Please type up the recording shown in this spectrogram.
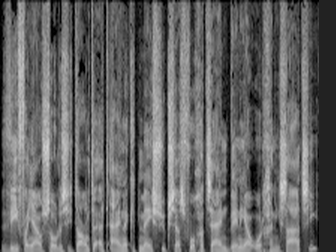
wie van jouw sollicitanten uiteindelijk het meest succesvol gaat zijn binnen jouw organisatie.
